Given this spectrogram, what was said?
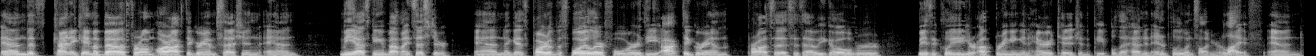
and this kind of came about from our octagram session and me asking about my sister. And I guess part of the spoiler for the octagram process is that we go over basically your upbringing and heritage and the people that had an influence on your life. And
